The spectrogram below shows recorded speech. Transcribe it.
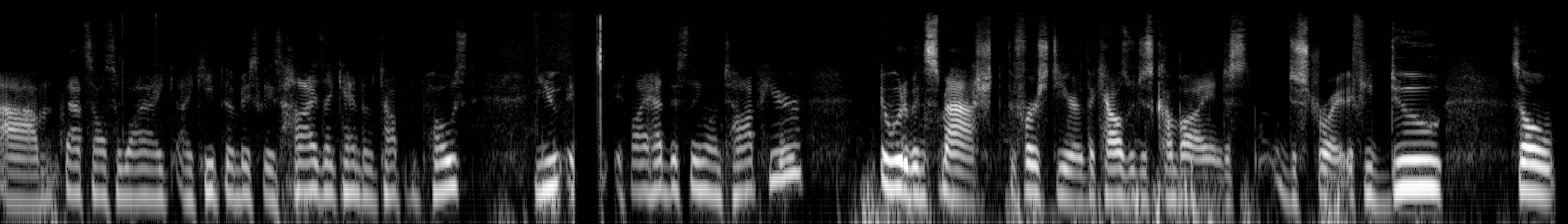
Um, that's also why I, I, keep them basically as high as I can to the top of the post. You I had this thing on top here, it would have been smashed the first year. The cows would just come by and just destroy it. If you do, so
